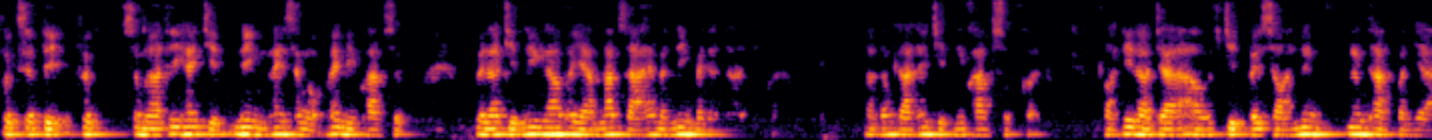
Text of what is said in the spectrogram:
ฝึกสติฝึกสมาธิให้จิตนิ่งให้สงบให้มีความสุข เวลาจิตนิ่งแล้วพยายามรักษาให้มันนิ่งไปนานๆดีกว่า เราต้องการให้จิตมีความสุขก่อน ก่อนที่เราจะเอาจิตไปสอนเรื่องเรื่องทางปัญญา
